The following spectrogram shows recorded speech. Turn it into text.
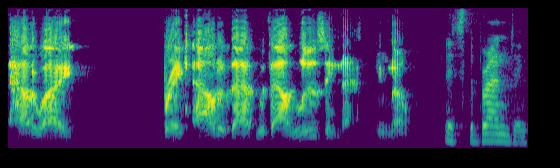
how do I break out of that without losing that? You know? It's the branding.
